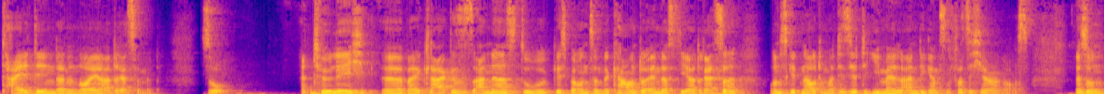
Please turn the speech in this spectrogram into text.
teilt denen dann eine neue Adresse mit. So. Natürlich, äh, bei Clark ist es anders. Du gehst bei uns in den Account, du änderst die Adresse und es geht eine automatisierte E-Mail an die ganzen Versicherer raus. Das ist so ein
